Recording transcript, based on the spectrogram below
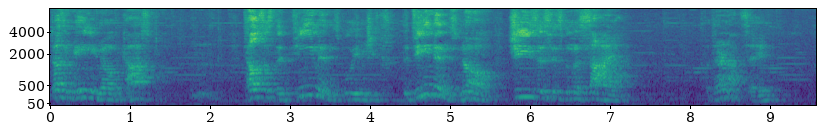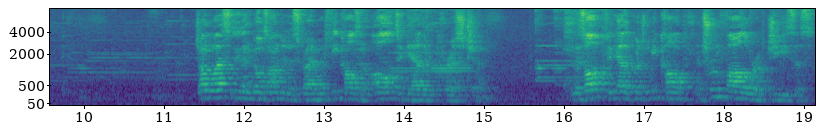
doesn't mean you know the gospel. It tells us the demons believe in Jesus. The demons know Jesus is the Messiah. But they're not saved. John Wesley then goes on to describe what he calls an altogether Christian. And this altogether Christian we call a true follower of Jesus.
